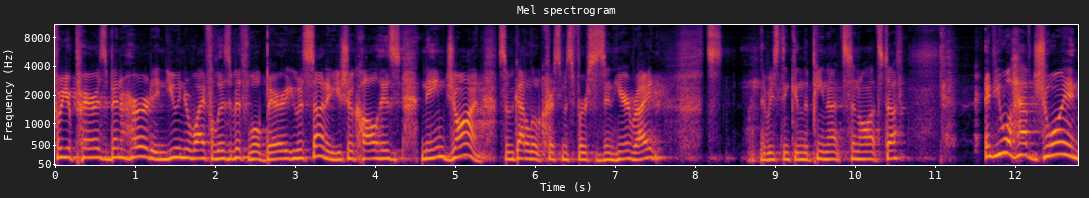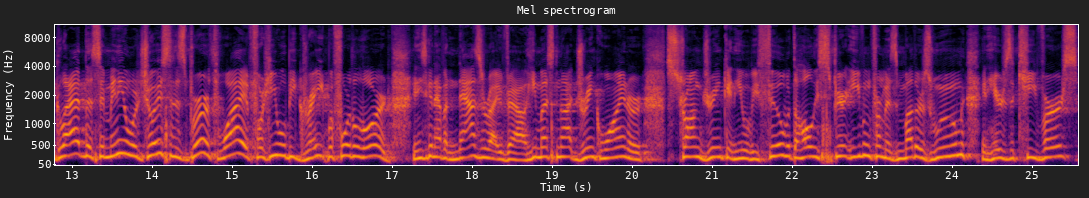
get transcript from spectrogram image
for your prayer has been heard, and you and your wife Elizabeth will bear you a son, and you shall call his name John. So we've got a little Christmas verses in here, right? Everybody's thinking the peanuts and all that stuff. And you will have joy and gladness, and many will rejoice in his birth. Why? For he will be great before the Lord. And he's going to have a Nazarite vow. He must not drink wine or strong drink, and he will be filled with the Holy Spirit even from his mother's womb. And here's the key verse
